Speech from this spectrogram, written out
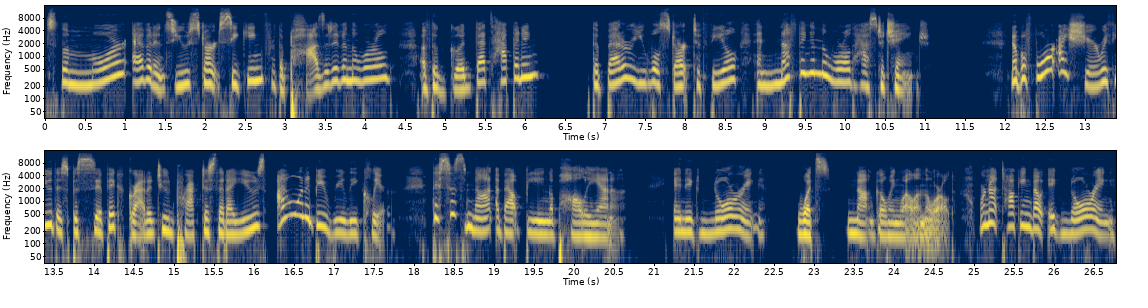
So the more evidence you start seeking for the positive in the world, of the good that's happening, the better you will start to feel, and nothing in the world has to change. Now, before I share with you the specific gratitude practice that I use, I want to be really clear. This is not about being a Pollyanna and ignoring what's not going well in the world. We're not talking about ignoring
